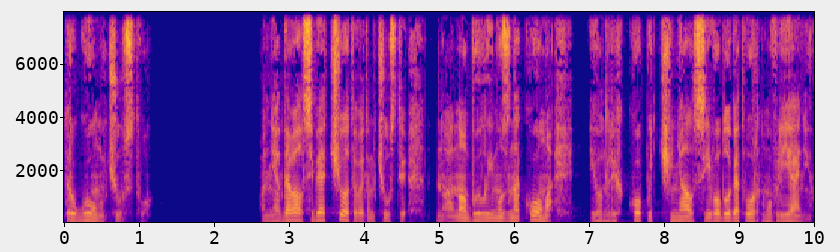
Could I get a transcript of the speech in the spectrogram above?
другому чувству. Он не отдавал себе отчета в этом чувстве, но оно было ему знакомо, и он легко подчинялся его благотворному влиянию.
